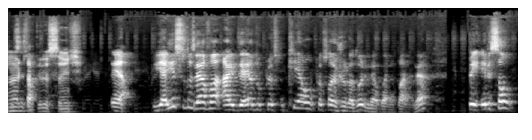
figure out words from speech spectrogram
Ah, Você que tá- interessante. É. E aí isso nos leva à ideia do o que é o personagem jogador Neo Guanabara, né? Eles são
